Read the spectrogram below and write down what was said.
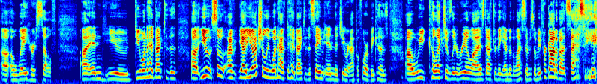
uh, away herself. Uh, and you do you want to head back to the uh, you so uh, yeah you actually would have to head back to the same inn that you were at before because uh, we collectively realized after the end of the last episode we forgot about Sassy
